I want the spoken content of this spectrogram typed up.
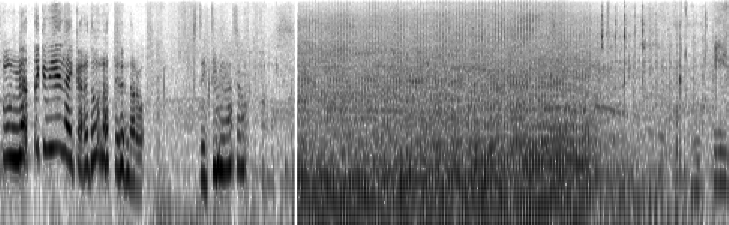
もう全く見えないからどうなってるんだろう。ちょっと行ってみましょう。いい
